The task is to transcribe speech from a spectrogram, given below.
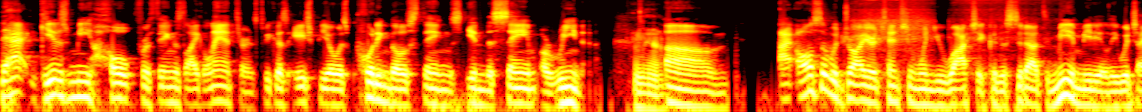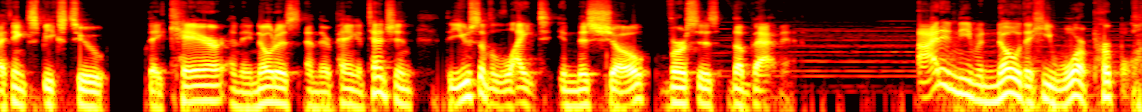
That gives me hope for things like Lanterns because HBO is putting those things in the same arena. yeah. Um, I also would draw your attention when you watch it because it stood out to me immediately, which I think speaks to they care and they notice and they're paying attention. The use of light in this show versus the Batman. I didn't even know that he wore purple.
